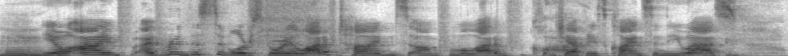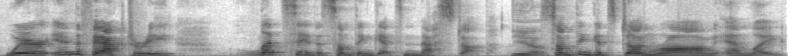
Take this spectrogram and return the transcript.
Hmm. You know, I've I've heard this similar story a lot of times um, from a lot of cl- Japanese clients in the U.S. where in the factory. Let's say that something gets messed up. Yeah. Something gets done wrong, and like,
